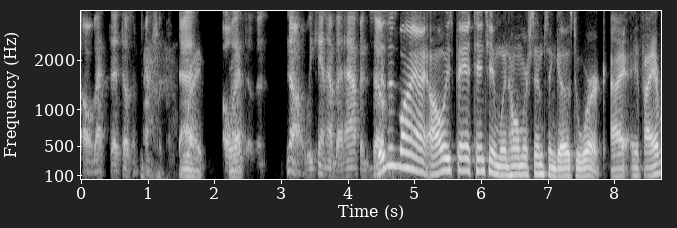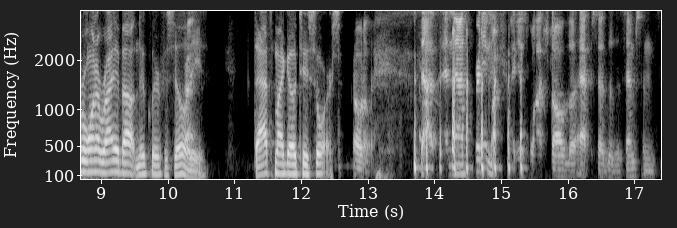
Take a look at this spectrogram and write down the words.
"Oh, that that doesn't function like that." right. Oh, right. that doesn't. No, we can't have that happen. So this is why I always pay attention when Homer Simpson goes to work. I if I ever want to write about nuclear facilities, that's my go-to source. totally. That, and that's pretty much. I just watched all the episodes of The Simpsons,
